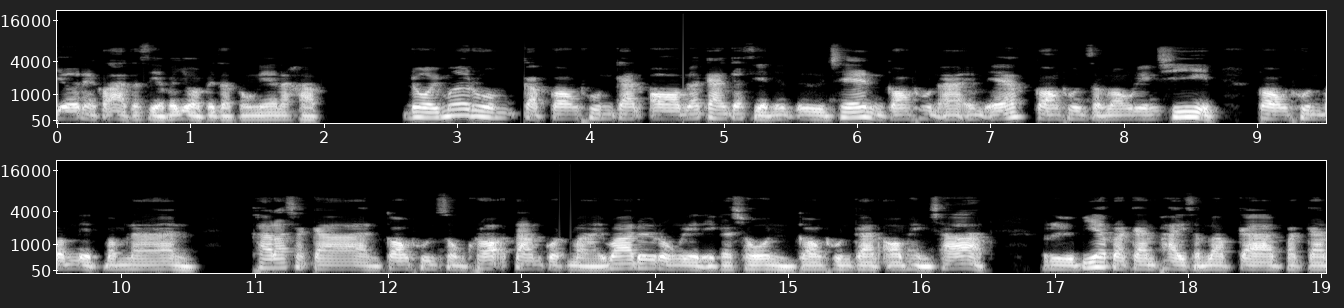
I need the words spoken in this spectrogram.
เยอะๆเนี่ยก็อาจจะเสียประโยชน์ไปจากตรงนี้นะครับ โดยเมื่อรวมกับกองทุนการออมและการเกษียณอื่นๆ เช่น กองทุน RMF กองทุนสำรองเลี้ยงชีพ กองทุนบำเหน็จบำนาญข้าราชการ กองทุนสงเคราะห์ตามกฎหมายว่าด้วยโรงเรียนเอกชน กองทุนการออมแห่งชาติ หรือเบี้ยประกันภัยสำหรับการประกัน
